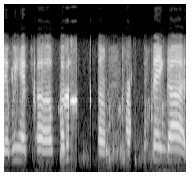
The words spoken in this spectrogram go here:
that we had uh for the so thank God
